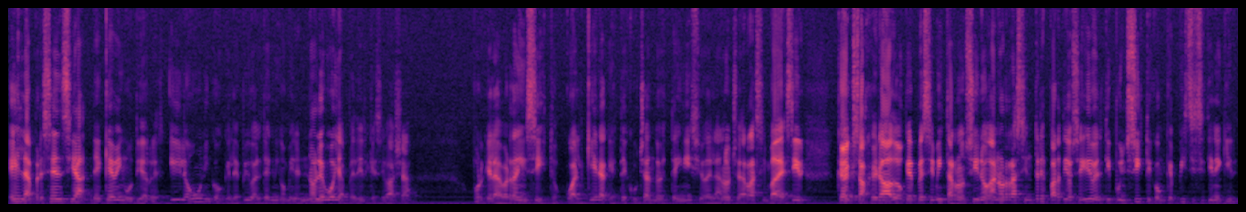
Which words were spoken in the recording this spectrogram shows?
es la presencia de Kevin Gutiérrez. Y lo único que le pido al técnico, miren, no le voy a pedir que se vaya, porque la verdad, insisto, cualquiera que esté escuchando este inicio de la noche de Racing va a decir, qué exagerado, qué pesimista Roncino, ganó Racing tres partidos seguidos el tipo insiste con que Pizzi se tiene que ir.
